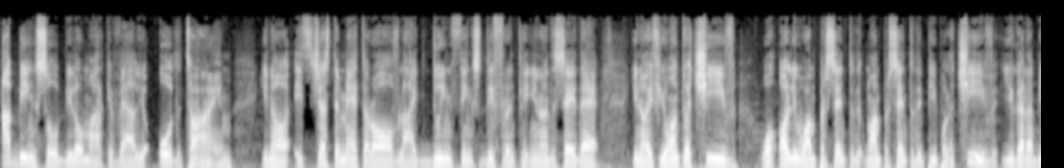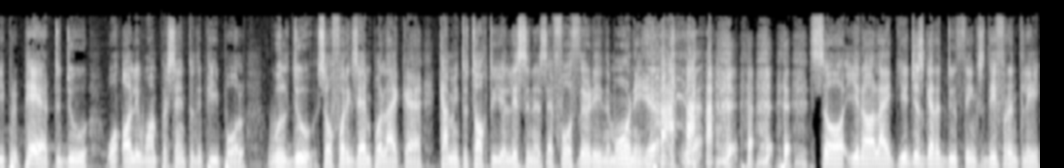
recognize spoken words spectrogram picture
are being sold below market value all the time. You know, it's just a matter of like doing things differently. You know, they say that you know if you want to achieve what only 1% of the 1% of the people achieve you got to be prepared to do what only 1% of the people will do so for example like uh, coming to talk to your listeners at 4:30 in the morning Yeah, yeah. so you know like you just got to do things differently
